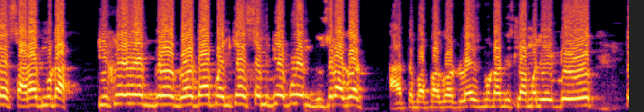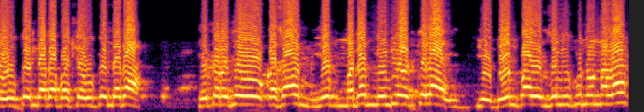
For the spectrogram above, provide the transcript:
तर सारात मोठा. तिकडे एक गट आहे पंचायत समिती आहे पुढे दुसरा गट. आता बापा गट लयच मोठा दिसला मला एक दिवस. तो उपेन दादा बसले उपेन दादा. हे तर जो कसा आहे एक मदत मेंढी अटकेला. हे दोन पाय एक जण विकून ओढणार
